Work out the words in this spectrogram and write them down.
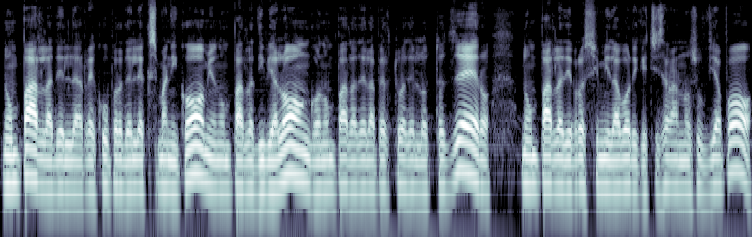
non parla del recupero dell'ex manicomio, non parla di Via Longo, non parla dell'apertura dell'8-0, non parla dei prossimi lavori che ci saranno su Via Po,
